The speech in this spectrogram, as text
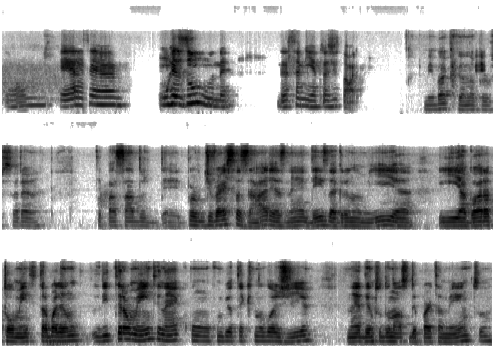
Então, esse é um resumo né, dessa minha trajetória. Bem bacana, professora, ter passado é, por diversas áreas, né, desde a agronomia e agora atualmente trabalhando literalmente, né, com, com biotecnologia, né, dentro do nosso departamento.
